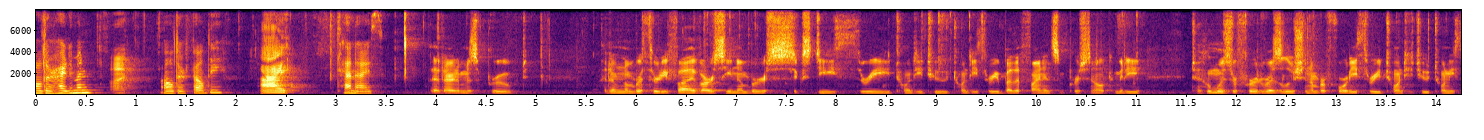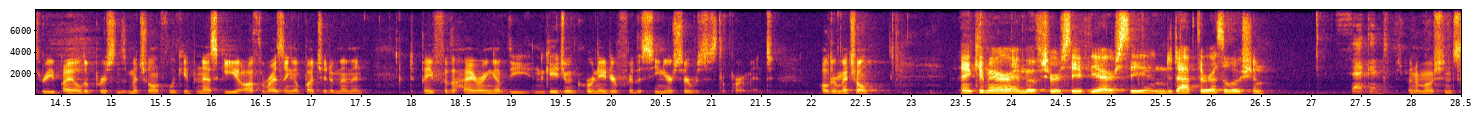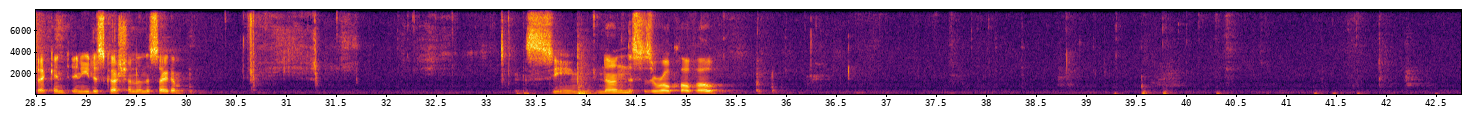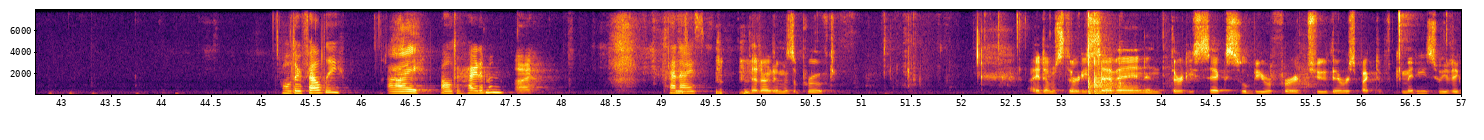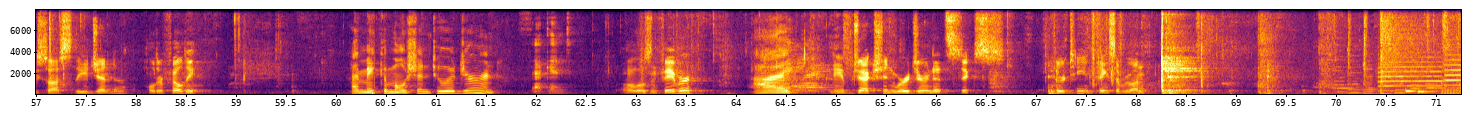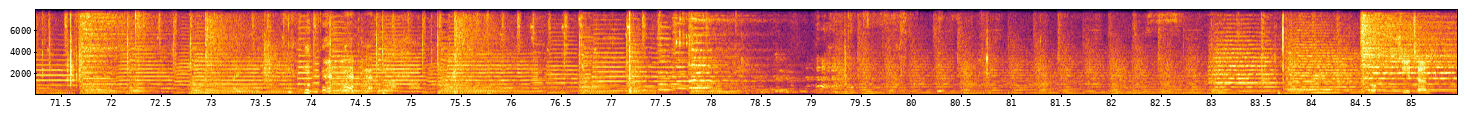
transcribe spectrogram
Alder Heidemann, Aye. Alder Felde, Aye. ten ayes. That item is approved. Item number thirty-five, RC number sixty-three twenty-two twenty-three by the Finance and Personnel Committee, to whom was referred resolution number forty-three twenty-two twenty-three by Alderpersons Mitchell and Filicky-Peneski, authorizing a budget amendment to pay for the hiring of the engagement coordinator for the Senior Services Department. Alder Mitchell. Thank you, Mayor. I move to receive the RC and adopt the resolution. Second. There's been a motion second. Any discussion on this item? Seeing none, this is a roll call vote. Alder Felde, Aye. Alder Heidemann, Aye. ten eyes. That item is approved. Items thirty-seven and thirty-six will be referred to their respective committees. We've exhausted the agenda. Alder Felde, I make a motion to adjourn. Second. all those in favor? Aye. Any objection? We're adjourned at six thirteen. Thanks, everyone. Cool. See you, Ton.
